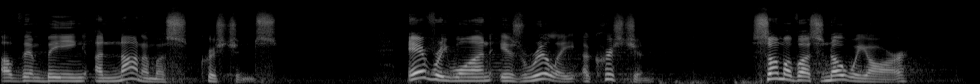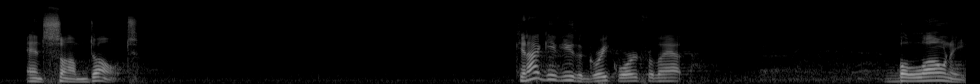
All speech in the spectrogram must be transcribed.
of them being anonymous Christians. Everyone is really a Christian. Some of us know we are, and some don't. Can I give you the Greek word for that? Baloney.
